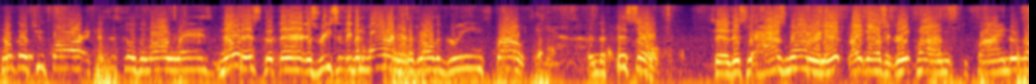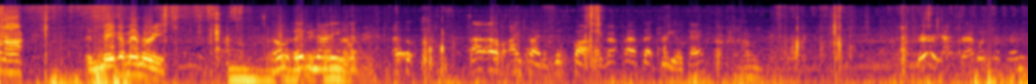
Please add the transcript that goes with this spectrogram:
Don't go too far because this goes a long ways. Notice that there has recently been water in here. Look at all the green sprouts and the thistle. So this has water in it. Right now is a great time to find a rock and make a memory. No, maybe not even at, at the, not out of eyesight at this spot, like not past that tree, okay? Sure, yeah, grab one for a friend.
